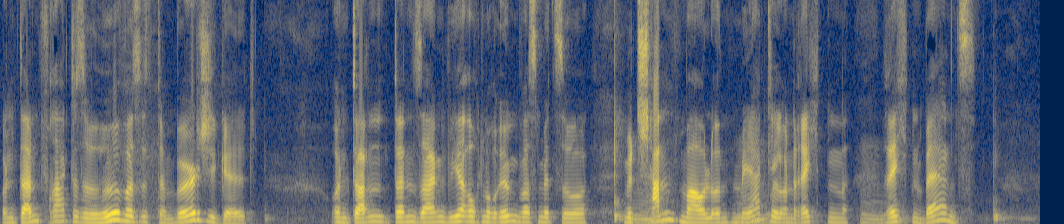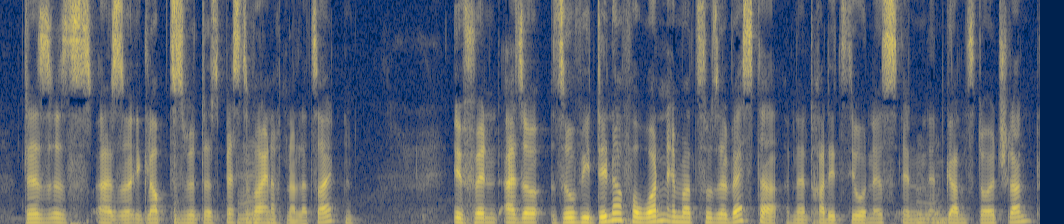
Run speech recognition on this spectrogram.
Und dann fragt er so, "Hä, was ist denn Bürgergeld? Und dann, dann sagen wir auch noch irgendwas mit so, mit Schandmaul und Merkel und rechten, rechten Bands. Das ist, also ich glaube, das wird das beste Weihnachten aller Zeiten. Ich finde, also, so wie Dinner for One immer zu Silvester eine Tradition ist in, in ganz Deutschland,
